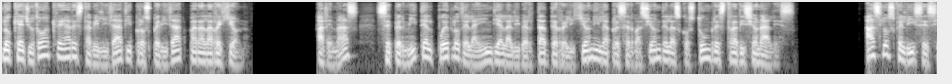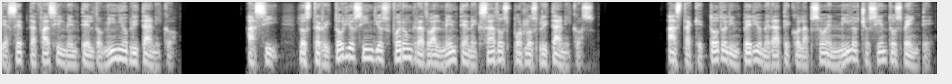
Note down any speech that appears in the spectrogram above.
lo que ayudó a crear estabilidad y prosperidad para la región. Además, se permite al pueblo de la India la libertad de religión y la preservación de las costumbres tradicionales. Hazlos felices y acepta fácilmente el dominio británico. Así, los territorios indios fueron gradualmente anexados por los británicos. Hasta que todo el imperio merate colapsó en 1820.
